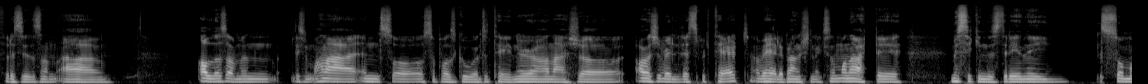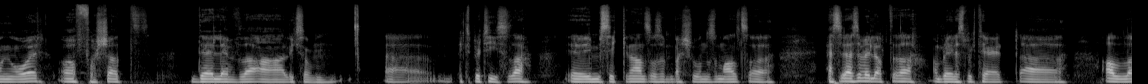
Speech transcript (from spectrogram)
for å si det sånn uh, Alle sammen liksom, Han er en så, såpass god entertainer, og han er, så, han er så veldig respektert over hele bransjen. Liksom. Han har vært i musikkindustrien i så mange år, og fortsatt det levelet av liksom uh, ekspertise da, i, musikken hans og som person og som alt. Så jeg jeg er så veldig opp til det, da, å bli respektert av alle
